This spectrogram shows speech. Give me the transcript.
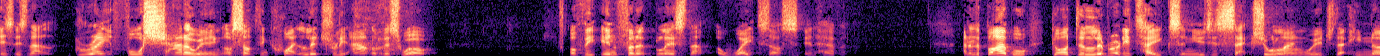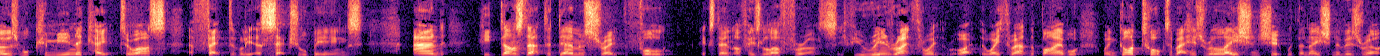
is, is that great foreshadowing of something quite literally out of this world, of the infinite bliss that awaits us in heaven. And in the Bible, God deliberately takes and uses sexual language that he knows will communicate to us effectively as sexual beings. And he does that to demonstrate the full extent of his love for us. If you read right, through, right the way throughout the Bible, when God talks about his relationship with the nation of Israel,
